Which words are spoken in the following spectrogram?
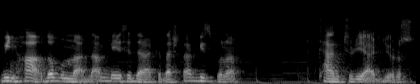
Winhao da bunlardan birisidir arkadaşlar. Biz buna Tenturier diyoruz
